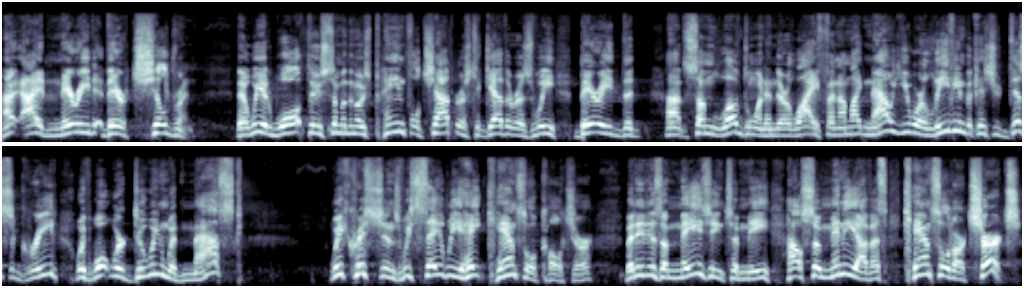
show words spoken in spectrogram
I, I had married their children, that we had walked through some of the most painful chapters together as we buried the, uh, some loved one in their life. And I'm like, now you are leaving because you disagreed with what we're doing with masks? We Christians, we say we hate cancel culture, but it is amazing to me how so many of us canceled our church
